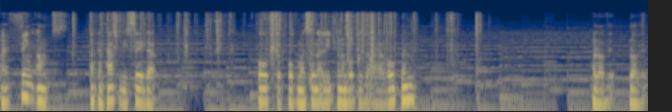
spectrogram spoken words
I think I'm I can happily say that both the Pokemon Center Elite Trainer boxes that I have opened I love it, love it.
